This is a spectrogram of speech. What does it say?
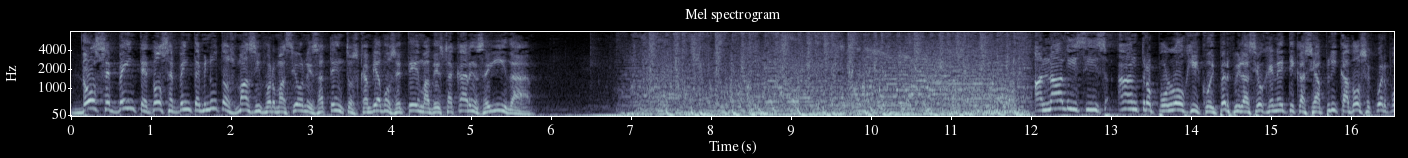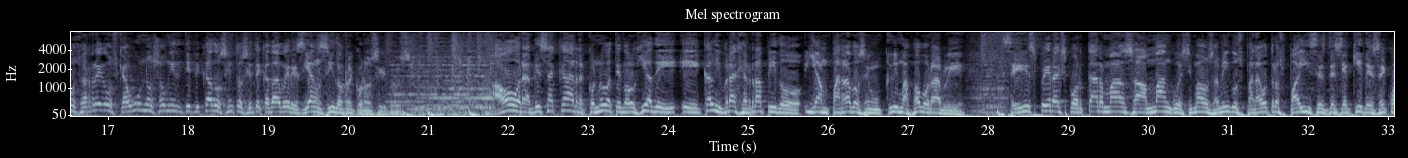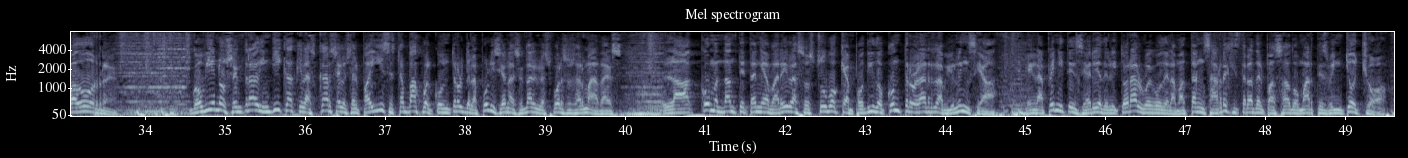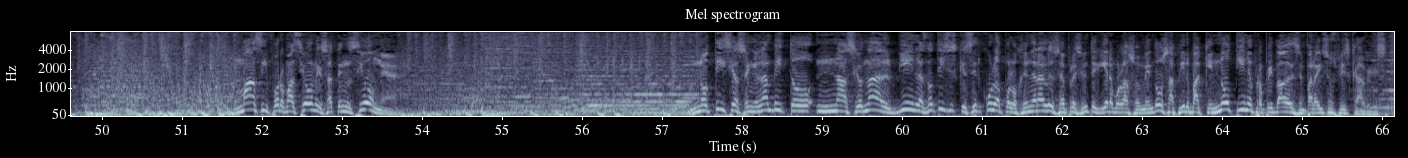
12, 20, 12, 20 minutos más informaciones. Atentos, cambiamos de tema. Destacar enseguida. Análisis antropológico y perfilación genética se aplica a 12 cuerpos arregos que aún no son identificados, 107 cadáveres ya han sido reconocidos. Ahora, de sacar con nueva tecnología de eh, calibraje rápido y amparados en un clima favorable, se espera exportar más a mango, estimados amigos, para otros países desde aquí, desde Ecuador. Gobierno central indica que las cárceles del país están bajo el control de la Policía Nacional y las Fuerzas Armadas. La comandante Tania Varela sostuvo que han podido controlar la violencia en la penitenciaría del litoral luego de la matanza registrada el pasado martes 28. Más informaciones, atención. Noticias en el ámbito nacional. Bien, las noticias que circulan por lo general es el presidente Guillermo Lazo Mendoza afirma que no tiene propiedades en paraísos fiscales.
